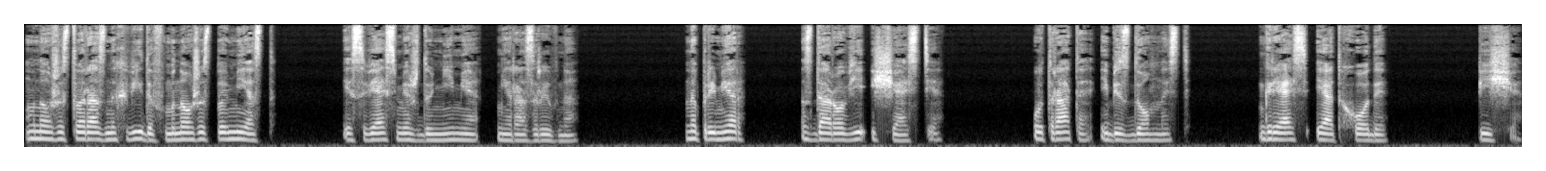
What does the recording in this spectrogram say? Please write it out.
множество разных видов, множество мест, и связь между ними неразрывна. Например, здоровье и счастье, утрата и бездомность, грязь и отходы, пища,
